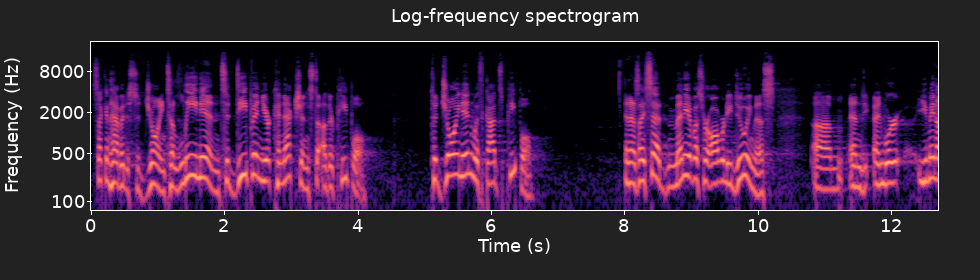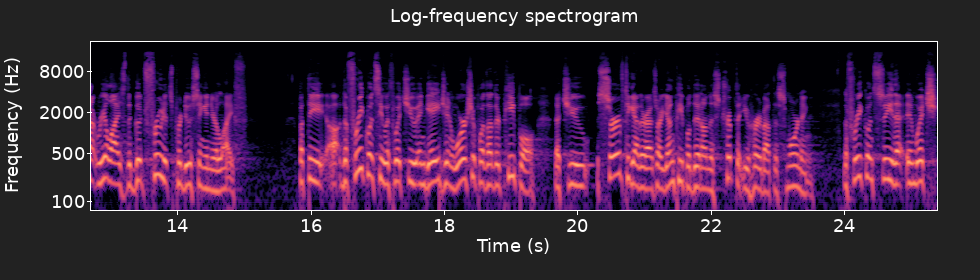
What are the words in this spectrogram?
Second habit is to join, to lean in, to deepen your connections to other people, to join in with God's people. And as I said, many of us are already doing this, um, and, and we're, you may not realize the good fruit it's producing in your life. But the, uh, the frequency with which you engage in worship with other people, that you serve together, as our young people did on this trip that you heard about this morning, the frequency that, in which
